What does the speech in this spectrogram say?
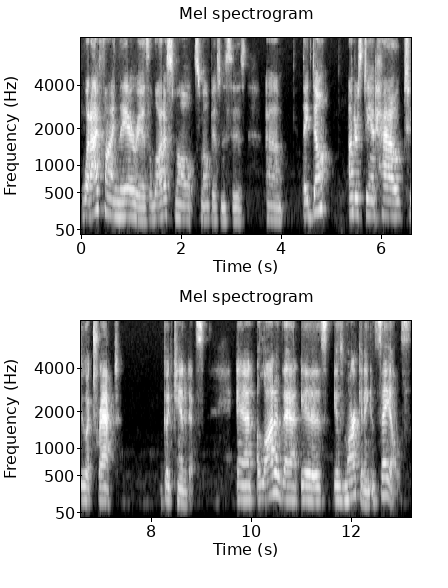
what I find there is a lot of small small businesses um, they don't understand how to attract good candidates, and a lot of that is is marketing and sales,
